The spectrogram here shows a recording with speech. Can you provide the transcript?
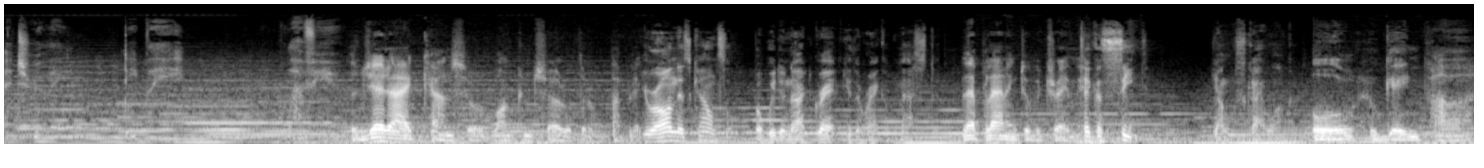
I truly, deeply love you. The Jedi Council want control of the Republic. You are on this council, but we do not grant you the rank of master. They're planning to betray me. Take a seat, young Skywalker. All who gain power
